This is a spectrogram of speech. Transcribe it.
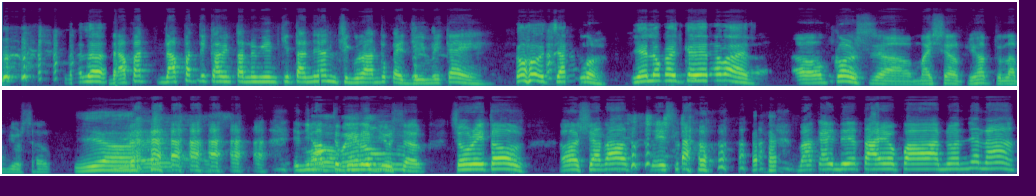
dapat dapat ikaw yung tanungin kita niyan sigurado kay Jimmy ka eh. Coach, ah, Sure. yellow card ka na naman. Uh, of course, uh, myself, you have to love yourself. Yeah. Yes. And you have Oh, to believe mayroong- yourself. Sorry, Tol. Uh, shout out to Islam. Baka hindi na tayo pa anuan yan, ha?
